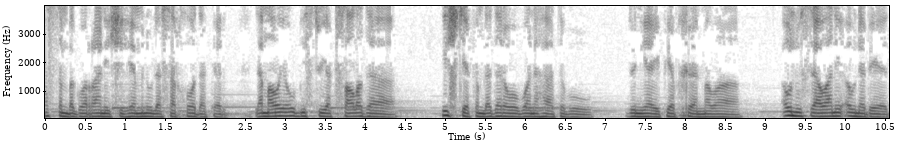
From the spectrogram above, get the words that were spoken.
هەستم بە گۆڕانێکی هێ من و لەسەر خۆ دەکرد لە ماوەی ئەو بیست و یەک ساڵەدا هیچ شتێکم لە دەرەوە بۆ نەهاتە بوو دنیای پێ بخوێنمەوە ئەو نووسراوانی ئەو نەبێت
